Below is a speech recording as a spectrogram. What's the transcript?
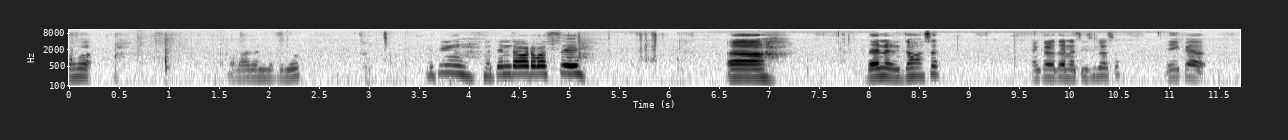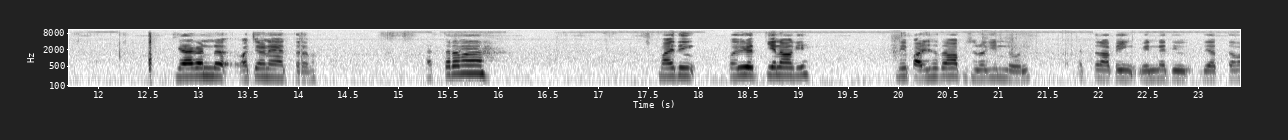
ඔහම බලා ගන්න පුළුවන්. ඉතින් මෙතෙන් තාවට පස්සේ දැන නිදහස ඇඟට දැන සිසිලස ඒක කියාගන්න වචන නෑ ඇත්තරම ඇත්තරම මයිතින් කොවිත් කියනවාගේ මේ පරිස තම අපි සුරකින්න ඕනි. ඇත්තර අපින් වෙන්න ඇති දෙයක් තම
